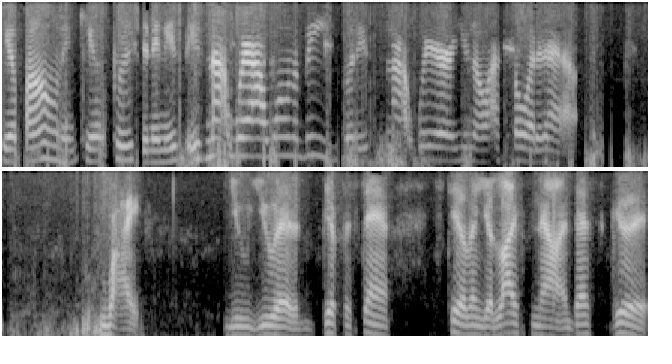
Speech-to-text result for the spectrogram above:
kept on and kept pushing, and it's it's not where I want to be, but it's not where you know I started out. Right. You you had a different stand still in your life now, and that's good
